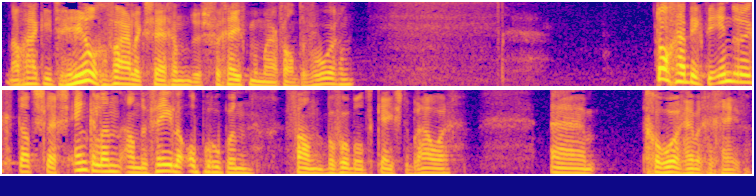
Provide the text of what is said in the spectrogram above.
Nou ga ik iets heel gevaarlijks zeggen, dus vergeef me maar van tevoren. Toch heb ik de indruk dat slechts enkelen aan de vele oproepen van bijvoorbeeld Kees de Brouwer eh, gehoor hebben gegeven.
